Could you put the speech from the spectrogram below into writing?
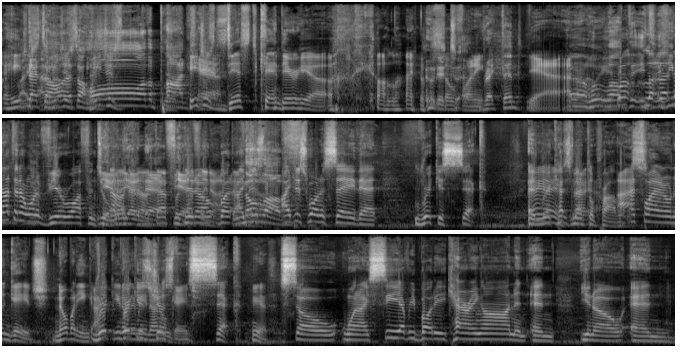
yeah. He Like, just- that's a, he that's a he just- whole other podcast. He just dissed Candiria like, online. It was Who so did, uh, funny. Rick did? Yeah, I Uh, don't know. who- well, Well, th- l- he- not that I want to veer off into Yeah, it. yeah, no, yeah, definitely, you know, not. but I No just, love. I just want to say that Rick is sick, and Yeah, Rick yeah, has uh, mental I- problems. That's why I don't engage. Nobody engages. Rick, you know Rick what I mean? is I just engage. sick. He is. So when I see everybody carrying on and, and you know and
